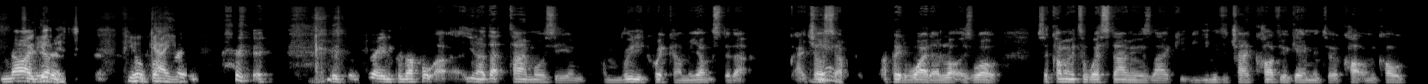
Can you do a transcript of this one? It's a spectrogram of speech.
no, I didn't. honest, For your game. it's frustrating because I thought, uh, you know, at that time, obviously, I'm, I'm really quick. I'm a youngster that at Chelsea, Yeah. I, I played wide a lot as well. So coming to West Ham, it was like you, you need to try carve your game into a Carlton Cole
